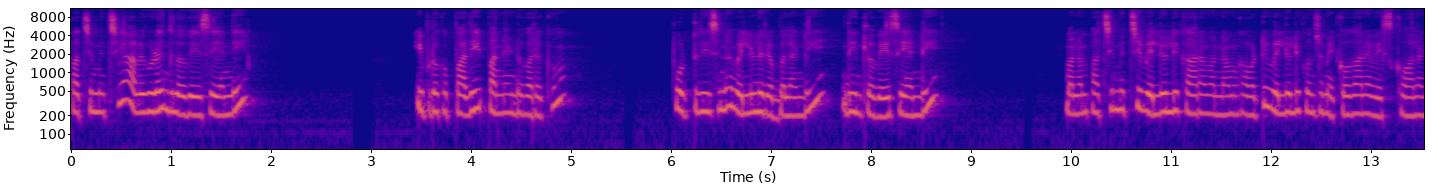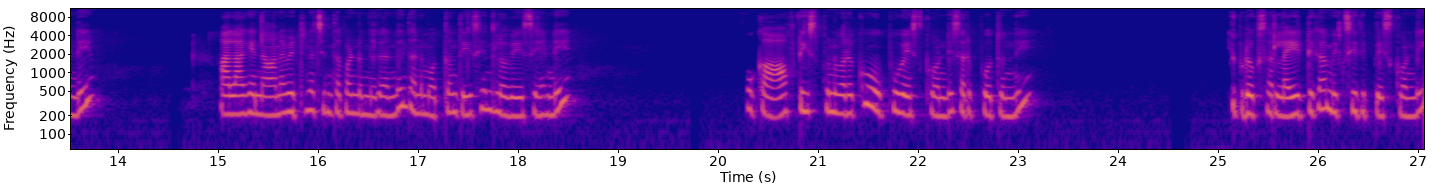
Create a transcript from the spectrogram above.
పచ్చిమిర్చి అవి కూడా ఇందులో వేసేయండి. ఇప్పుడు ఒక పది పన్నెండు వరకు పొట్టు తీసిన వెల్లుల్లి రెబ్బలండి దీంట్లో వేసేయండి. మనం పచ్చిమిర్చి వెల్లుల్లి కారం అన్నాం కాబట్టి వెల్లుల్లి కొంచెం ఎక్కువగానే వేసుకోవాలండి. అలాగే నానబెట్టిన చింతపండు ఉంది కదండి దాన్ని మొత్తం తీసి ఇందులో వేసేయండి. ఒక హాఫ్ టీ స్పూన్ వరకు ఉప్పు వేసుకోండి సరిపోతుంది. ఇప్పుడు ఒకసారి లైట్గా మిక్సీ తిప్పేసుకోండి.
